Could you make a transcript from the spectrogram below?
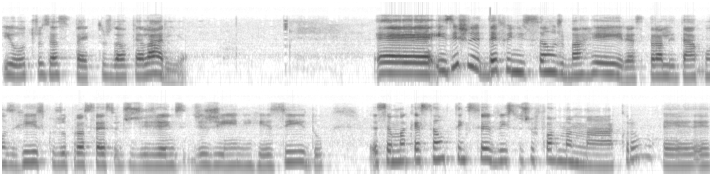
e outros aspectos da hotelaria. É, existe definição de barreiras para lidar com os riscos do processo de higiene, de higiene e resíduo? Essa é uma questão que tem que ser vista de forma macro. É,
